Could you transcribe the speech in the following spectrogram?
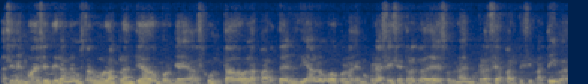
Así mismo decir, mira, me gusta cómo lo has planteado porque has juntado la parte del diálogo con la democracia y se trata de eso, de una democracia participativa.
